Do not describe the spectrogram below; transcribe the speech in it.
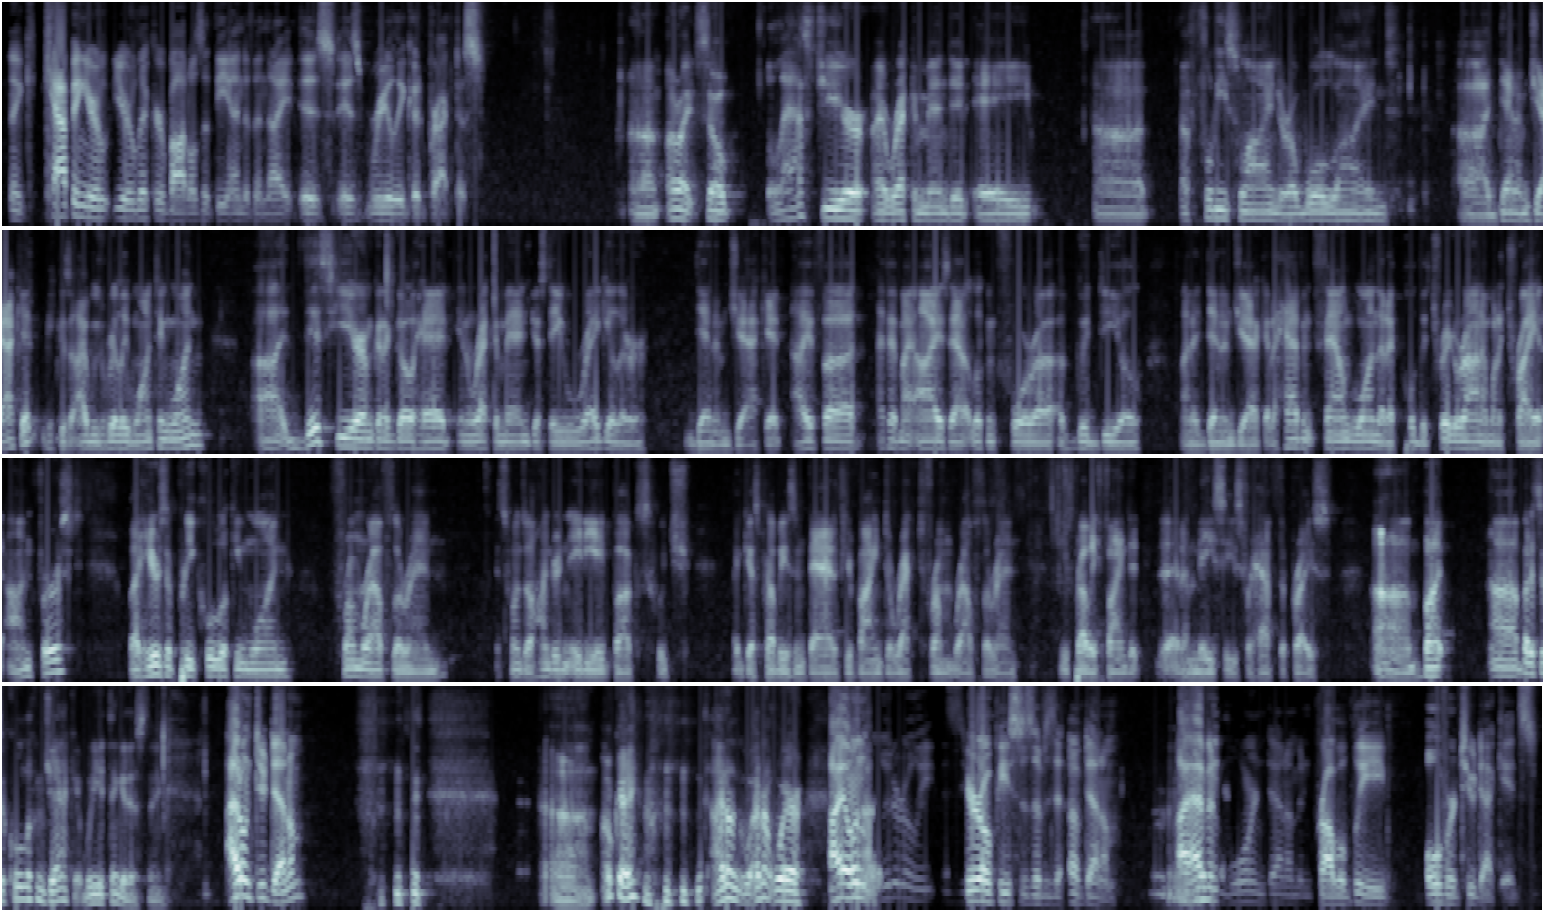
like capping your your liquor bottles at the end of the night is is really good practice. Um, all right. So last year, I recommended a uh, a fleece lined or a wool lined uh, denim jacket because I was really wanting one. Uh, this year, I'm going to go ahead and recommend just a regular denim jacket. I've uh, I've had my eyes out looking for a, a good deal on a denim jacket. I haven't found one that I pulled the trigger on. I want to try it on first, but here's a pretty cool looking one from Ralph Lauren. This one's 188 bucks, which I guess probably isn't bad if you're buying direct from Ralph Lauren. You probably find it at a Macy's for half the price. Um, but uh, but it's a cool looking jacket. What do you think of this thing? I don't do denim. Um, okay, I don't I don't wear. I own literally zero pieces of of denim. I uh, haven't worn denim in probably over two decades.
